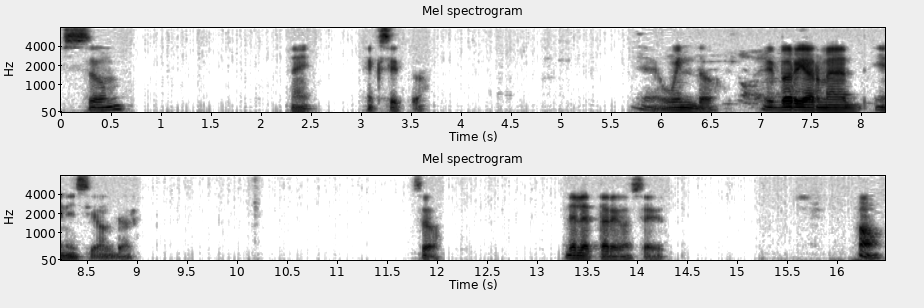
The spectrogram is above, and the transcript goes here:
zoom. Nej, exit då. Uh, window. Vi börjar med initial där. Så. Det är lättare att se. Ja.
